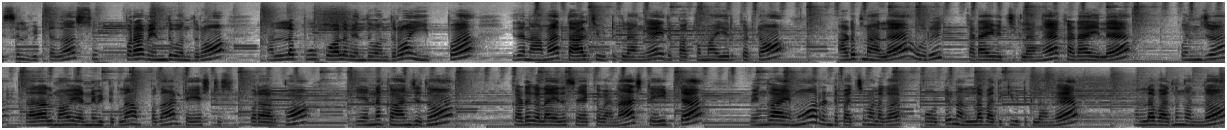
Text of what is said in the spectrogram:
விசில் விட்டதும் சூப்பராக வெந்து வந்துடும் நல்ல பூ போல் வெந்து வந்துடும் இப்போ இதை நாம் தாளித்து விட்டுக்கலாங்க. இது பக்கமாக இருக்கட்டும். அடுப்பு மேலே ஒரு கடாய் வச்சுக்கலாங்க. கடாயில் கொஞ்சம் தாராளமாக எண்ணெய் விட்டுக்கலாம். அப்போ தான் டேஸ்ட்டு சூப்பராக இருக்கும். எண்ணெய் காஞ்சதும் கடுகெல்லாம் எதுவும் சேர்க்க வேணாம். ஸ்ட்ரெயிட்டாக வெங்காயமும் ரெண்டு பச்சை மிளகாய் போட்டு நல்லா வதக்கி விட்டுக்கலாங்க. நல்லா வதங்கந்தோம்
